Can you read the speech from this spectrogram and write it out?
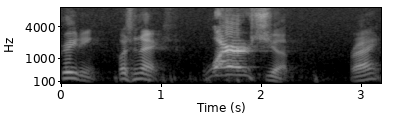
Greeting. What's next? Worship. Right?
